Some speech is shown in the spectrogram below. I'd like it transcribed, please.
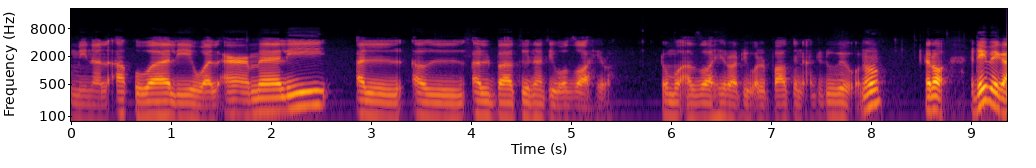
من الأقوال والأعمال الباطنة والظاهرة တို့မ الظاهرة والباطنة အတူတူပဲပေါ့နော်အဲ့တော့အတိပ္ပယ်က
